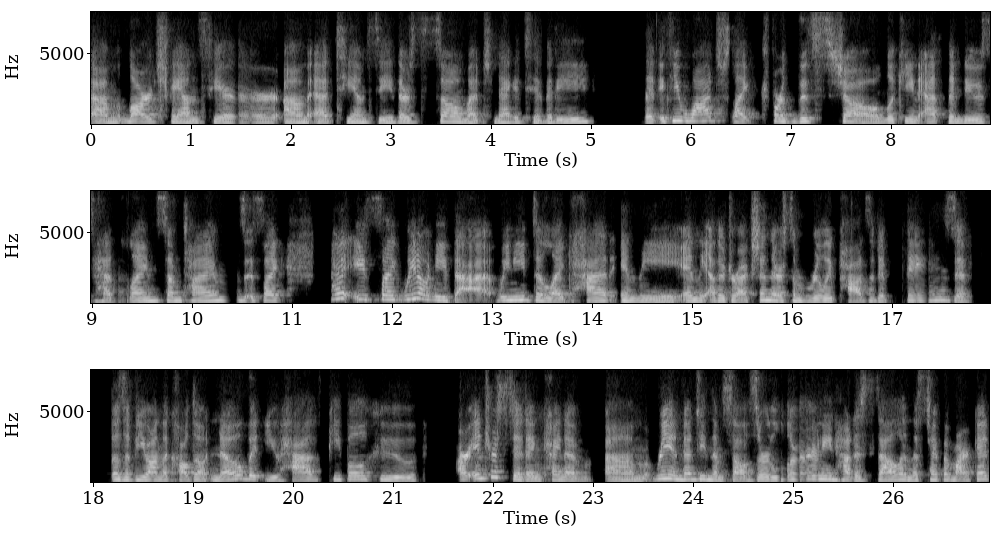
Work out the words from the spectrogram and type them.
um, large fans here um, at TMC. There's so much negativity that if you watch like for this show looking at the news headlines sometimes it's like it's like we don't need that. We need to like head in the in the other direction. There's some really positive things if those of you on the call don't know but you have people who are interested in kind of um, reinventing themselves or learning how to sell in this type of market.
